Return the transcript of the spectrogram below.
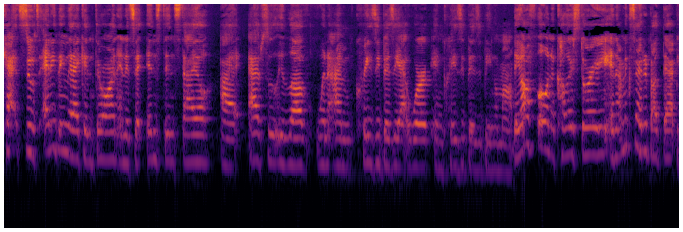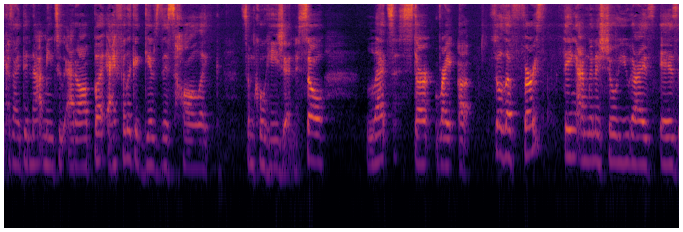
cat suits, anything that I can throw on and it's an instant style. I absolutely love when I'm crazy busy at work and crazy busy being a mom. They all flow in a color story and I'm excited about that because I did not mean to at all, but I feel like it gives this haul like some cohesion. So let's start right up. So the first thing I'm going to show you guys is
